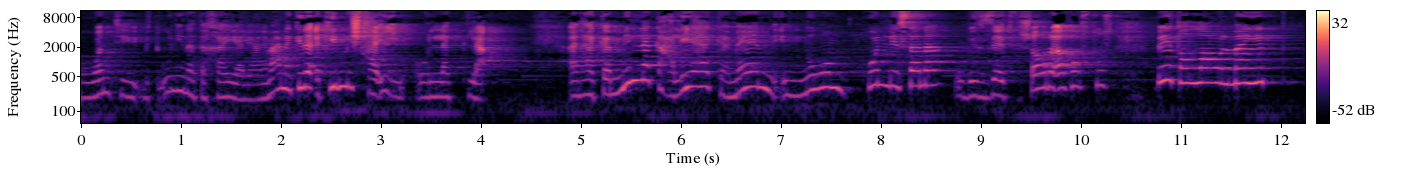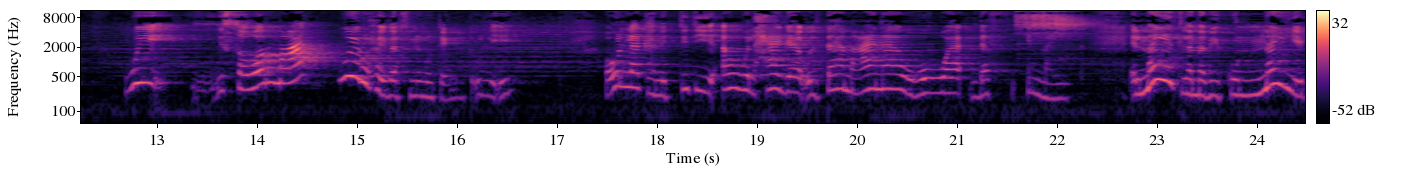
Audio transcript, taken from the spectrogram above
هو أنت بتقولي نتخيل؟ يعني معنى كده أكيد مش حقيقي. أقول لك لأ. أنا هكمل لك عليها كمان إنهم كل سنة وبالذات في شهر أغسطس بيطلعوا الميت ويتصوروا معاه ويروحوا يدفنوه تاني. تقولي إيه؟ هقول لك هنبتدي أول حاجة قلتها معانا وهو دفن الميت. الميت لما بيكون ميت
